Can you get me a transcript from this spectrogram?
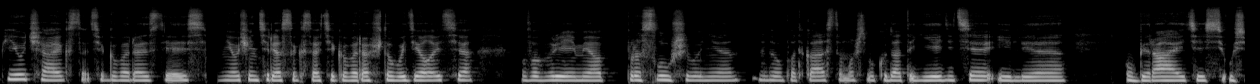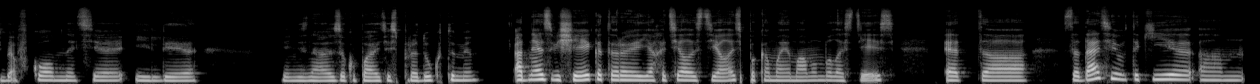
Пью чай, кстати говоря, здесь. Мне очень интересно, кстати говоря, что вы делаете во время прослушивания этого подкаста. Может, вы куда-то едете или убираетесь у себя в комнате, или, я не знаю, закупаетесь продуктами. Одна из вещей, которые я хотела сделать, пока моя мама была здесь, это задать ей вот такие, ам,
